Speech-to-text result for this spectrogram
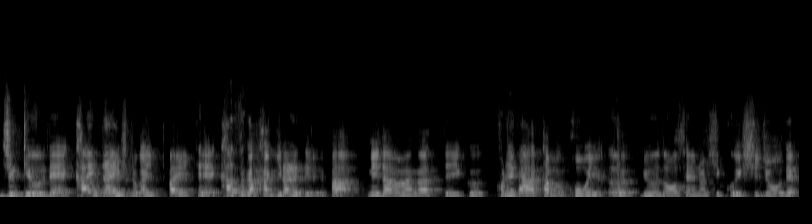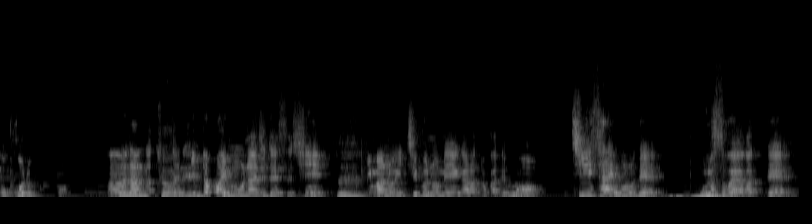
受給で買いたい人がいっぱいいて数が限られていれば値段は上がっていく。これが多分こういう流動性の低い市場で起こること、うん。なんだそうね。ビットコインも同じですしうん。今の一部の銘柄とかでも小さいものでものすごい上がって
